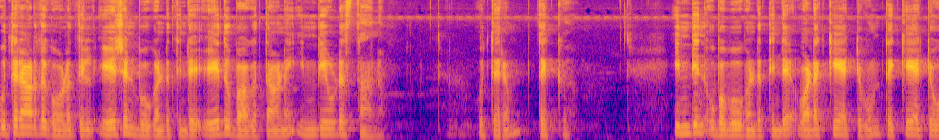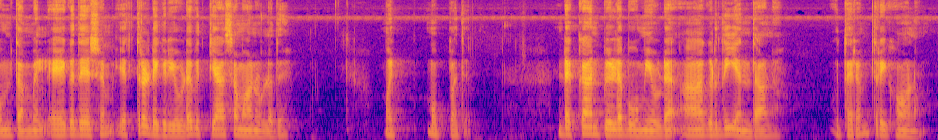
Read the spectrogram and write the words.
ഉത്തരാർദ്ധഗോളത്തിൽ ഏഷ്യൻ ഭൂഖണ്ഡത്തിന്റെ ഏതു ഭാഗത്താണ് ഇന്ത്യയുടെ സ്ഥാനം? ഉത്തരം തെക്ക്. ഇന്ത്യൻ ഉപഭൂഖണ്ഡത്തിന്റെ വടക്കേ അറ്റവും തെക്കേ അറ്റവും തമ്മിൽ ഏകദേശം എത്ര ഡിഗ്രിയുടെ വ്യത്യാസമാണുള്ളത്? മുപ്പത്. ഡക്കാൻ പീഠഭൂമിയുടെ ആകൃതി എന്താണ്? ഉത്തരം ത്രികോണം.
